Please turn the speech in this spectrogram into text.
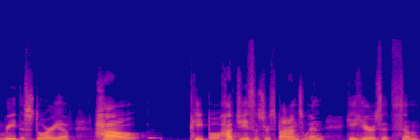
read the story of how people, how Jesus responds when he hears that some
